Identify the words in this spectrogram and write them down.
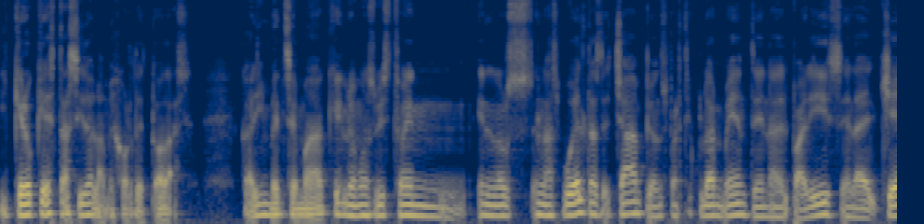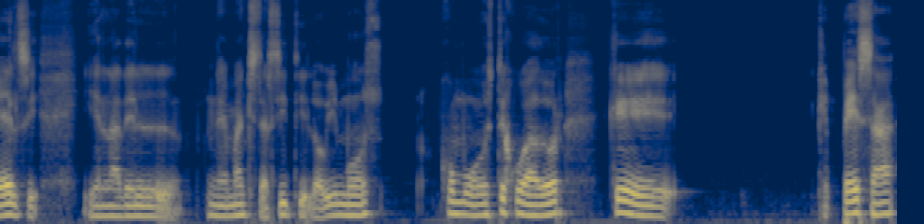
Y creo que esta ha sido la mejor de todas. Karim Benzema, que lo hemos visto en, en, los, en las vueltas de Champions, particularmente en la del París, en la del Chelsea y en la del Manchester City, lo vimos como este jugador que que pesa,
